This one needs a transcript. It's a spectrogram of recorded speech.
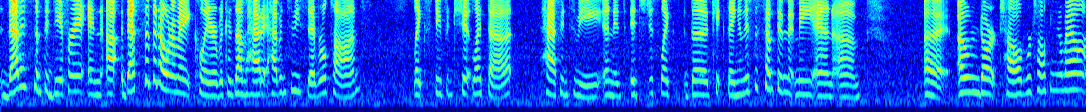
that is something different, and uh, that's something I want to make clear because I've had it happen to me several times, like stupid shit like that happened to me, and it, it's just like the kick thing. And this is something that me and um, uh, own dark child were talking about.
